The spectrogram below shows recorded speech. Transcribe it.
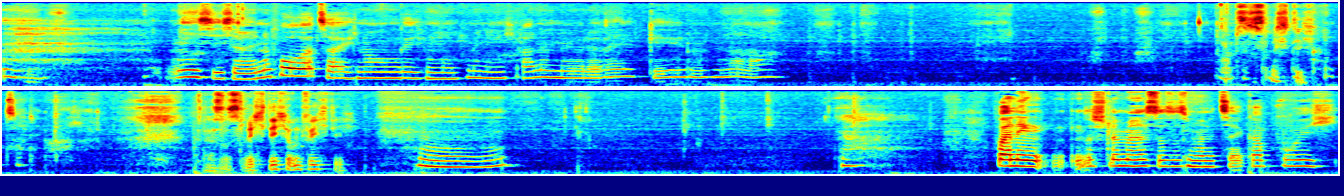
jupp. Es ist eine Vorzeichnung, ich muss mir nicht alle Mühe der Welt geben. Lala. Oh, Das ist richtig. kürzer. Das ist richtig und wichtig. Hm. Vor allen Dingen, das Schlimme ist, dass es mal eine Zeit gab, wo ich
